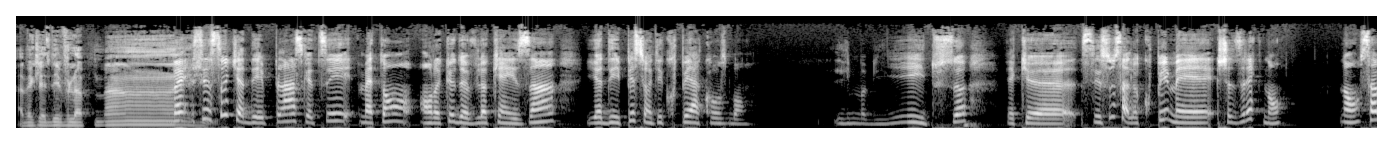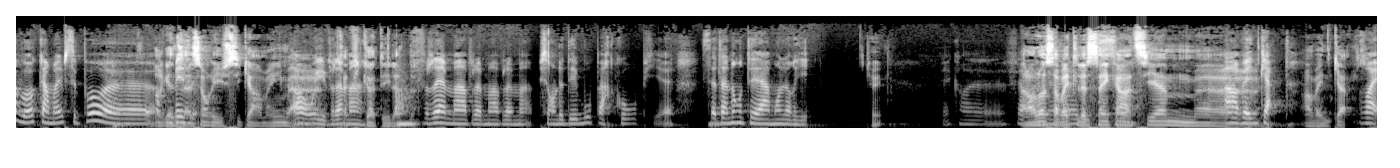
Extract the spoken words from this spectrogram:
avec le développement, Ben, c'est sûr qu'il y a des places que, tu sais, mettons, on recule de v'là 15 ans, il y a des pistes qui ont été coupées à cause, bon, l'immobilier et tout ça. Fait que, c'est sûr, ça l'a coupé, mais je te dirais que non. Non, ça va quand même. C'est pas. euh, l'organisation réussit quand même mais- à Ah oui, vraiment. là-dedans. Vraiment, vraiment, vraiment. Puis on a des beaux parcours. Puis euh, cette année, on était à Mont-Laurier. OK. Euh, Alors là, ça va être le Fernandel et tout ça. 50e. euh, En 24. En 24. Ouais,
